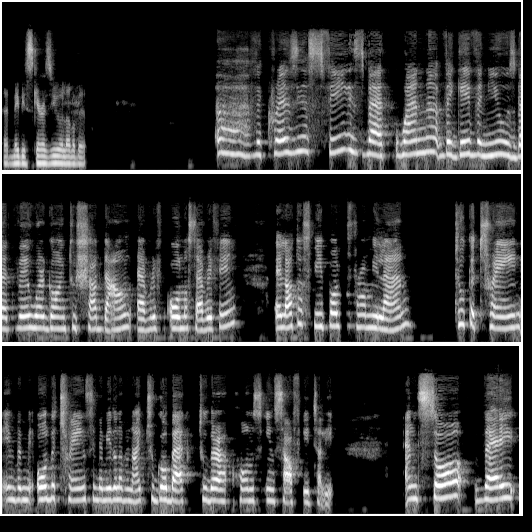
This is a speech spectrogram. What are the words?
that maybe scares you a little bit uh, the craziest thing is that when they gave the news that they were going to shut down every almost everything a lot of people from Milan took a train in the all the trains in the middle of the night to go back to their homes in South Italy. And so they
